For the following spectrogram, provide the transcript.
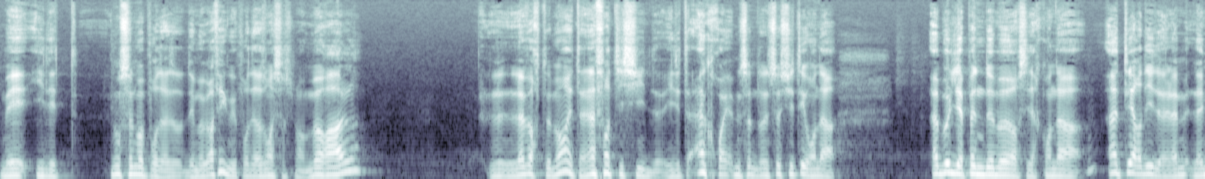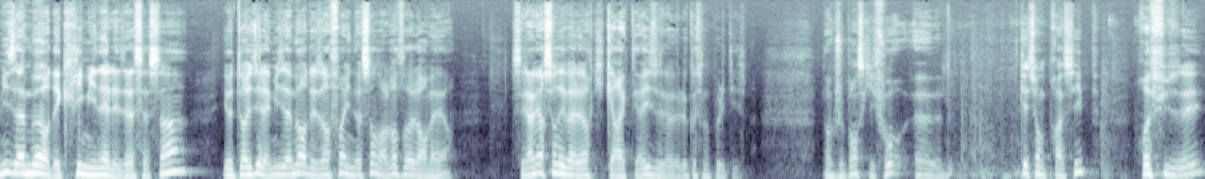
Mais il est, non seulement pour des raisons démographiques, mais pour des raisons essentiellement morales, l'avortement est un infanticide. Il est incroyable. Nous sommes dans une société où on a aboli la peine de mort, c'est-à-dire qu'on a interdit de la, la mise à mort des criminels et des assassins et autorisé la mise à mort des enfants innocents dans le ventre de leur mère. C'est l'inversion des valeurs qui caractérise le, le cosmopolitisme. Donc je pense qu'il faut, euh, question de principe, refuser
